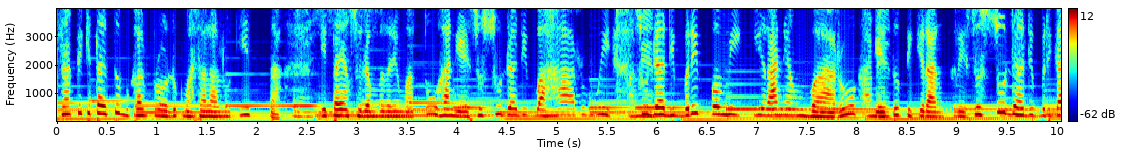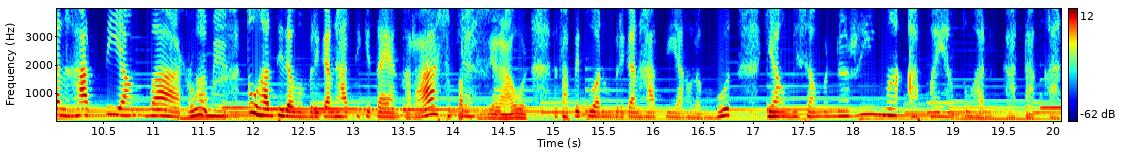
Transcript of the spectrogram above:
Tapi kita itu bukan produk masa lalu kita. Yes. Kita yang sudah menerima Tuhan Yesus sudah dibaharui, Amin. sudah diberi pemikiran yang baru Amin. yaitu pikiran Kristus, sudah diberikan hati yang baru. Amin. Tuhan tidak memberikan hati kita yang keras seperti Yes. Firaun, tetapi Tuhan memberikan hati yang lembut yang bisa menerima apa yang Tuhan katakan.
